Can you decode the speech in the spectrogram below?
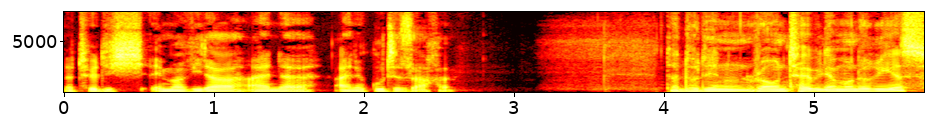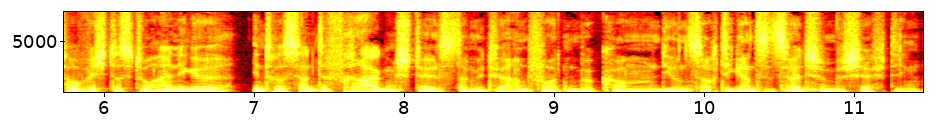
Natürlich immer wieder eine, eine gute Sache. Da du den Roundtable ja moderierst, hoffe ich, dass du einige interessante Fragen stellst, damit wir Antworten bekommen, die uns auch die ganze Zeit schon beschäftigen.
